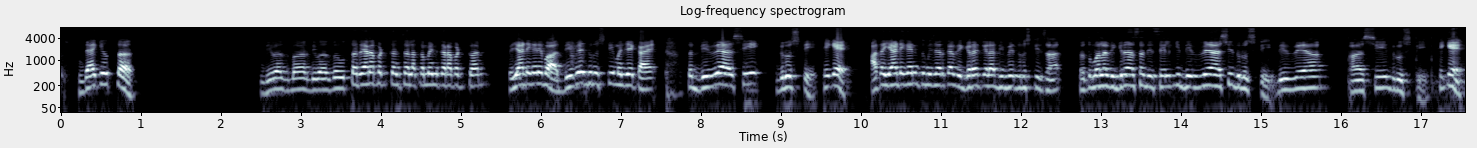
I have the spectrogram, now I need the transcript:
द्या की उत्तर. दिवसभर दिवसभर उत्तर द्या ना पटकन चला कमेंट करा पटकन. तर या ठिकाणी बघा दिव्य दृष्टी म्हणजे काय? तर दिव्य अशी दृष्टी ठीक आहे? आता या ठिकाणी तुम्ही जर का विग्रह केला दिव्य दृष्टीचा तर तुम्हाला विग्रह असा दिसेल की दिव्य अशी दृष्टी दिव्य अशी दृष्टी ठीक आहे?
